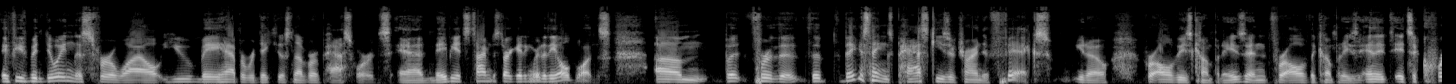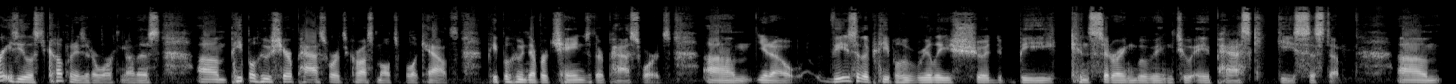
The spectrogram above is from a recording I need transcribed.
if you've been doing this for a while, you may have a ridiculous number of passwords and maybe it's time to start getting rid of the old ones. Um, but for the, the biggest things passkeys are trying to fix you know, for all of these companies and for all of the companies, and it, it's a crazy list of companies that are working on this. Um, people who share passwords across multiple accounts, people who never change their passwords. Um, you know, these are the people who really should be considering moving to a passkey system. Um,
